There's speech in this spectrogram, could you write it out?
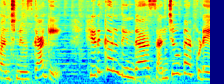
ಪಂಚ್ ನ್ಯೂಸ್ಗಾಗಿ ಹಿಡ್ಕಲ್ದಿಂದ ಸಂಜೀವ್ ಬ್ಯಾಕುಡೆ.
